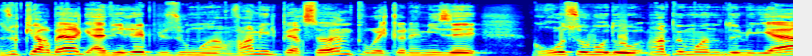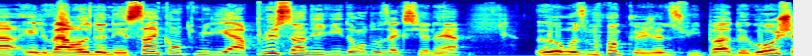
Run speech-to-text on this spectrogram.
Zuckerberg a viré plus ou moins 20 000 personnes pour économiser grosso modo un peu moins de 2 milliards et il va redonner 50 milliards plus un dividende aux actionnaires Heureusement que je ne suis pas de gauche,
